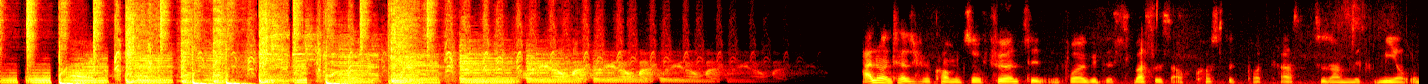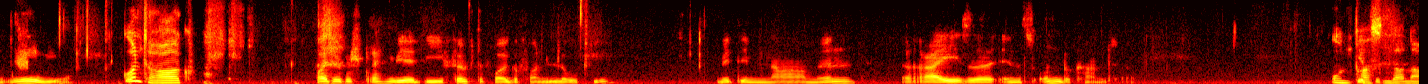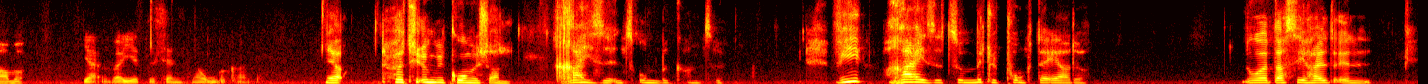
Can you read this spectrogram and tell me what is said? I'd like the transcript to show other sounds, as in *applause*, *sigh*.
Hallo und herzlich willkommen zur 14. Folge des Was es auch kostet Podcast zusammen mit mir und Nevio. Guten Tag. Heute besprechen wir die fünfte Folge von Loki mit dem Namen Reise ins Unbekannte. Unpassender Name. Ja, weil jetzt ist ja nicht mehr unbekannt. Ja, hört sich irgendwie komisch an. Reise ins Unbekannte. Wie Reise zum Mittelpunkt der Erde. Nur, dass sie halt in.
